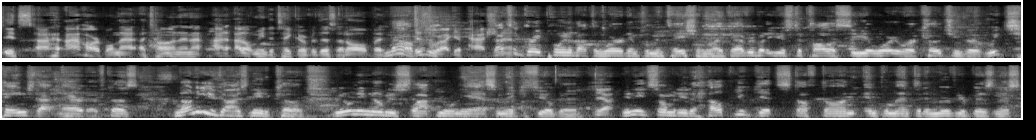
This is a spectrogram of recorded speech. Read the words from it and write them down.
it's I, I, harp on that a ton and I, I don't mean to take over this at all but no. this is where I get passionate. That's a great point about the word implementation. Like everybody used to call us CEO warrior or a coaching group. We changed that narrative because none of you guys need a coach. You don't need nobody to slap you on the ass and make you feel good. Yeah. You need somebody to help you get stuff done, implemented, and move your business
